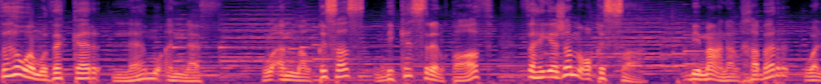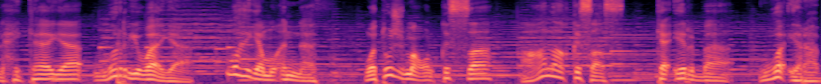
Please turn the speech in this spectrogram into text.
فهو مذكر لا مؤنث. وأما القصص بكسر القاف فهي جمع قصة. بمعنى الخبر والحكاية والرواية وهي مؤنث وتجمع القصة على قصص كاربه وارب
